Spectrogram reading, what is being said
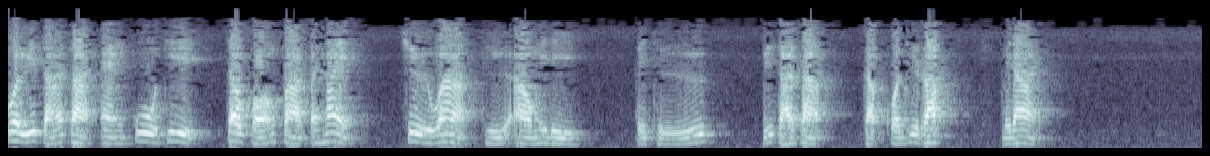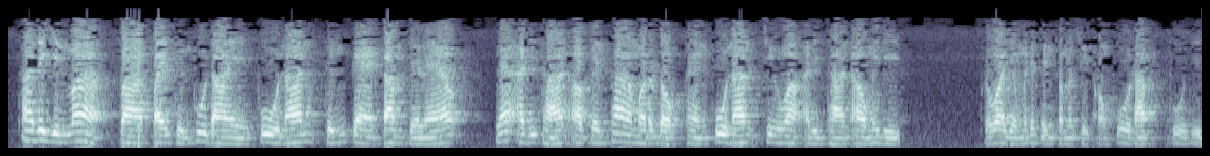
ด้วยวิสาสะแห่งผู้ที่เจ้าของฝากไปให้ ชื่อว่าถือเอาไม่ดี ไปถือวิสาสะกับคนที่รับไม่ได้ ถ้าได้ยินว่าฝากไปถึงผู้ใดผู้นั้นถึงแก่กรรมเสียแล้ว และอธิษฐานเอาเป็นผ้ามรดกแห่งผู้นั้น ชื่อว่าอธิษฐานเอาไม่ดี เพราะว่ายังไม่ได้เป็นกรรมสิทธิ์ของผู้รับผู้ที่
